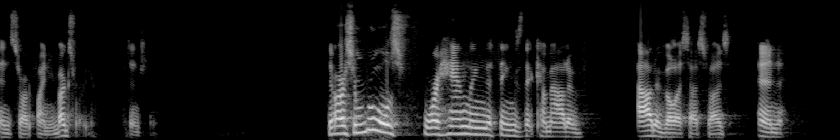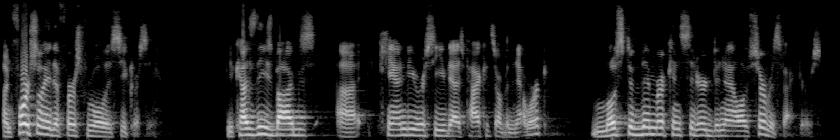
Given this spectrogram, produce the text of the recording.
and start finding bugs for you, potentially. There are some rules for handling the things that come out of, out of OSS Fuzz, and unfortunately, the first rule is secrecy. Because these bugs uh, can be received as packets over the network. Most of them are considered denial of service vectors.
